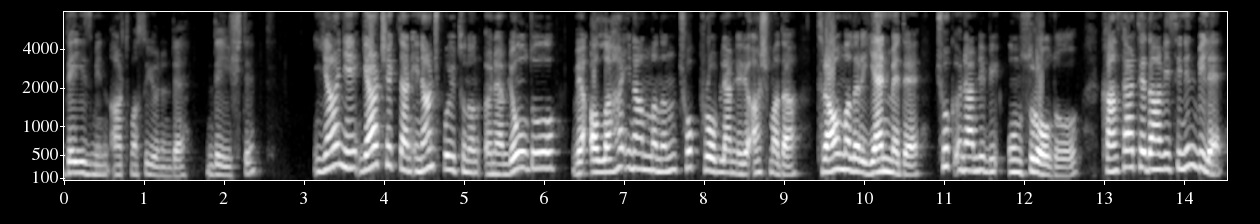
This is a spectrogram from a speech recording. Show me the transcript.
deizmin artması yönünde değişti. Yani gerçekten inanç boyutunun önemli olduğu ve Allah'a inanmanın çok problemleri aşmada, travmaları yenmede çok önemli bir unsur olduğu, kanser tedavisinin bile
